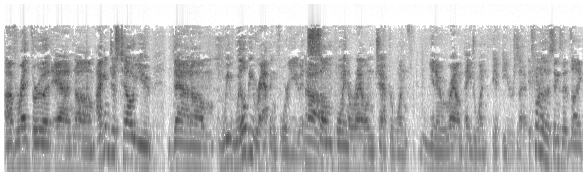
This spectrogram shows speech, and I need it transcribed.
I've read through it, and um, I can just tell you that um, we will be rapping for you at Oh. some point around chapter one, you know, around page 150 or so. it's one of those things that like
